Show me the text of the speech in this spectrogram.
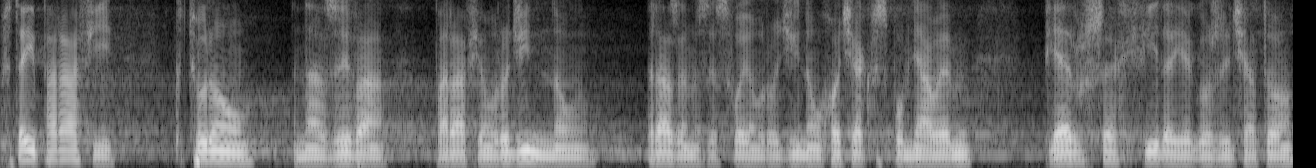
w tej parafii, którą nazywa parafią rodzinną, razem ze swoją rodziną, choć jak wspomniałem, pierwsze chwile jego życia to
